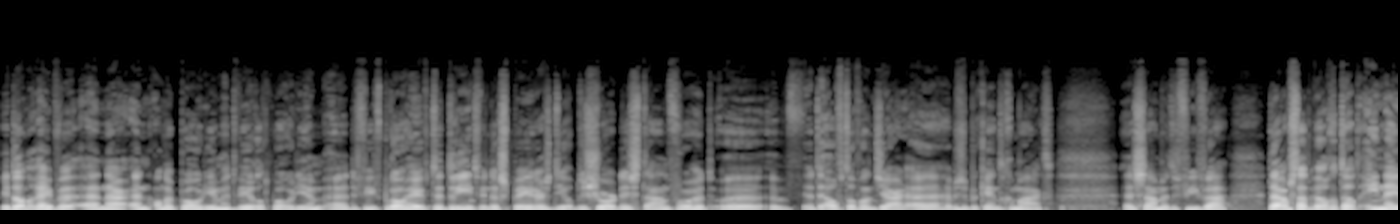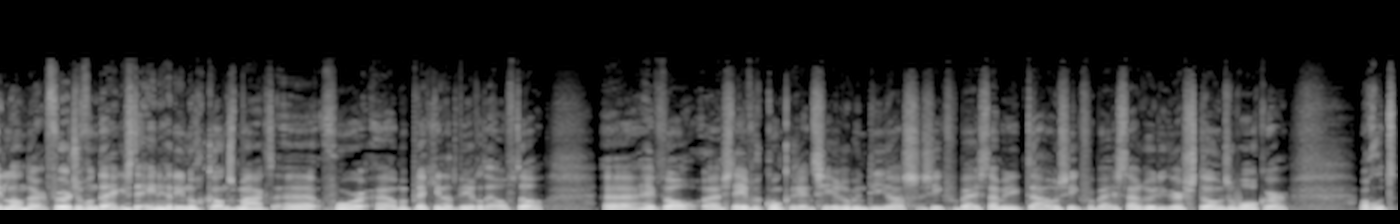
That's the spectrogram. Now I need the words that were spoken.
En dan nog even naar een ander podium, het wereldpodium. De FIFPro heeft de 23 spelers die op de shortlist staan voor het, het elftal van het jaar, hebben ze bekendgemaakt. Samen met de FIFA. Daarop staat wel geteld één Nederlander. Virgil van Dijk is de enige die nog kans maakt eh, voor, eh, op een plekje in dat wereldelftal. Eh, heeft wel eh, stevige concurrentie. Ruben Diaz zie ik voorbij staan. Militao zie ik voorbij staan. Rudiger, Stones, Walker. Maar goed,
